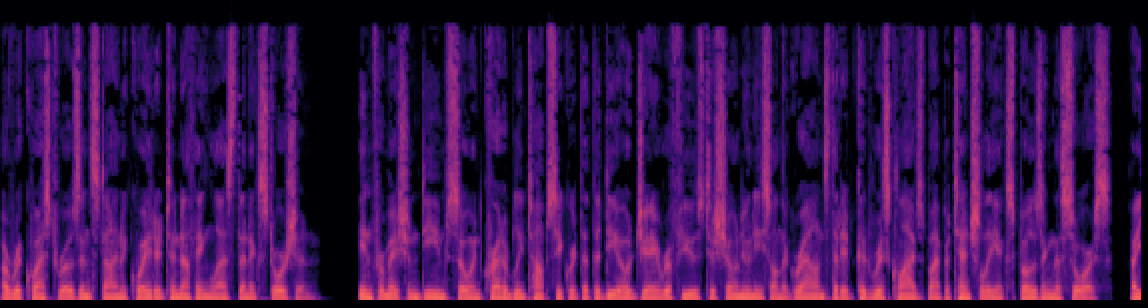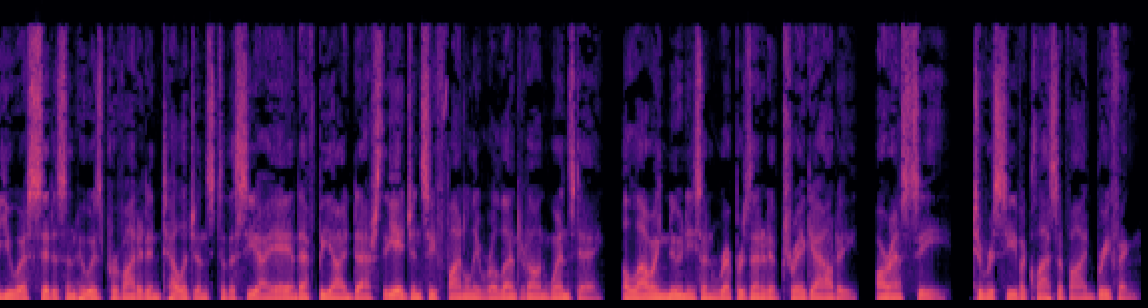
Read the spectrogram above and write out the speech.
a request Rosenstein equated to nothing less than extortion. Information deemed so incredibly top secret that the DOJ refused to show Nunes on the grounds that it could risk lives by potentially exposing the source, a U.S. citizen who has provided intelligence to the CIA and FBI. The agency finally relented on Wednesday, allowing Nunes and Representative Trey Gowdy, RSC, to receive a classified briefing.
